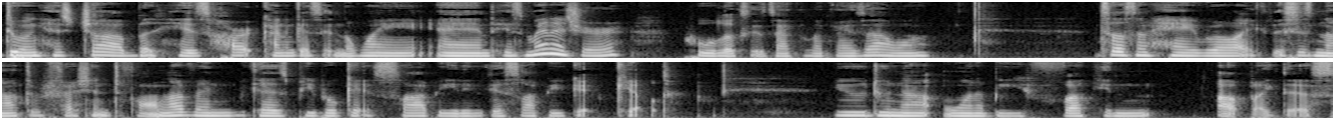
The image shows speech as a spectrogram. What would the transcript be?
doing his job, but his heart kind of gets in the way. And his manager, who looks exactly like Aizawa, tells him, "Hey, bro, like this is not the profession to fall in love in because people get sloppy. And If you get sloppy, you get killed. You do not want to be fucking up like this."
